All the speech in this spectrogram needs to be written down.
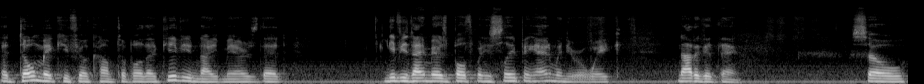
that don't make you feel comfortable, that give you nightmares, that give you nightmares both when you're sleeping and when you're awake, not a good thing. So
